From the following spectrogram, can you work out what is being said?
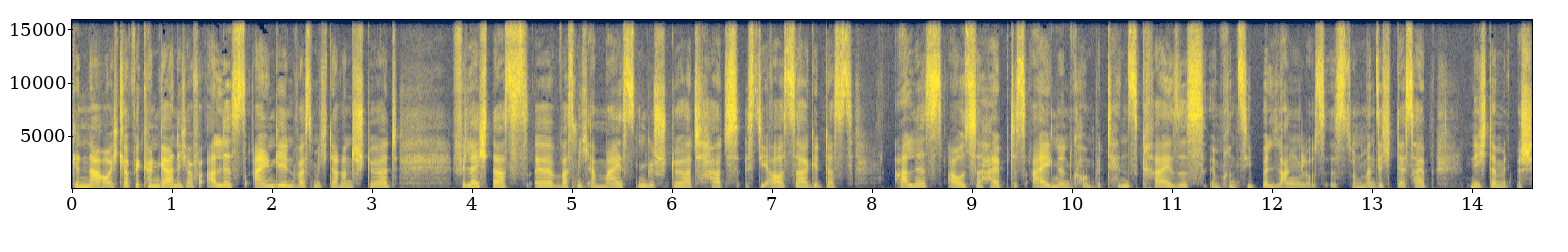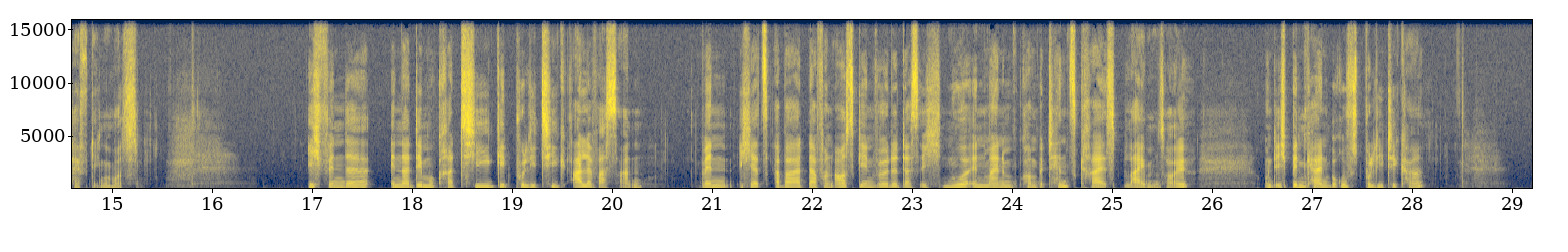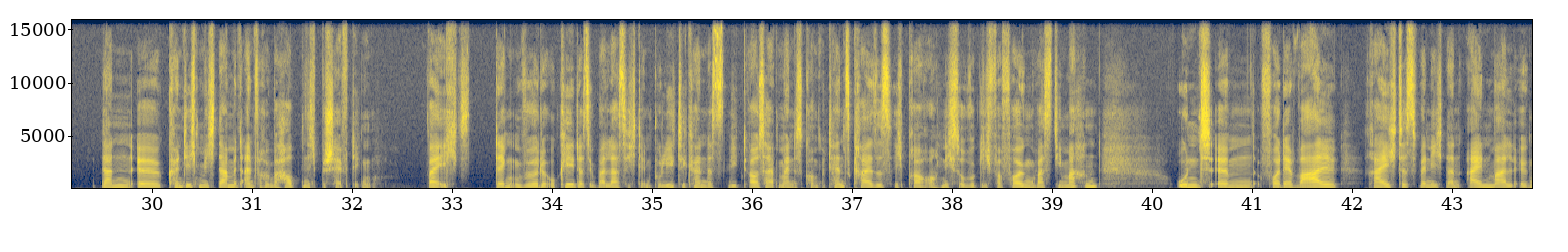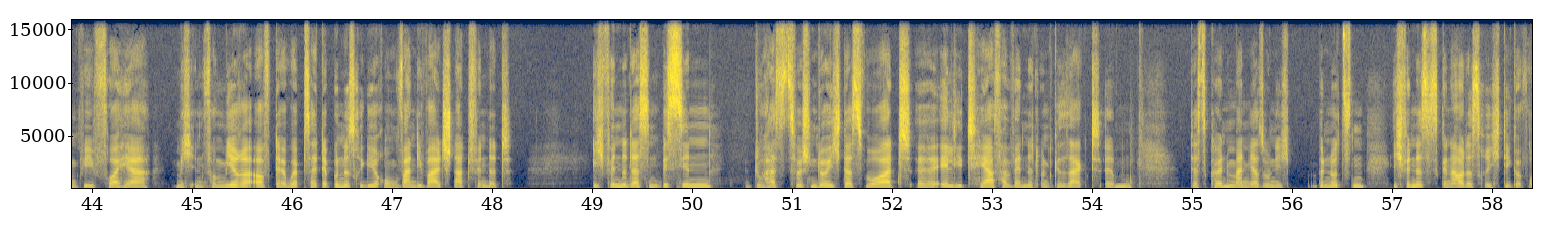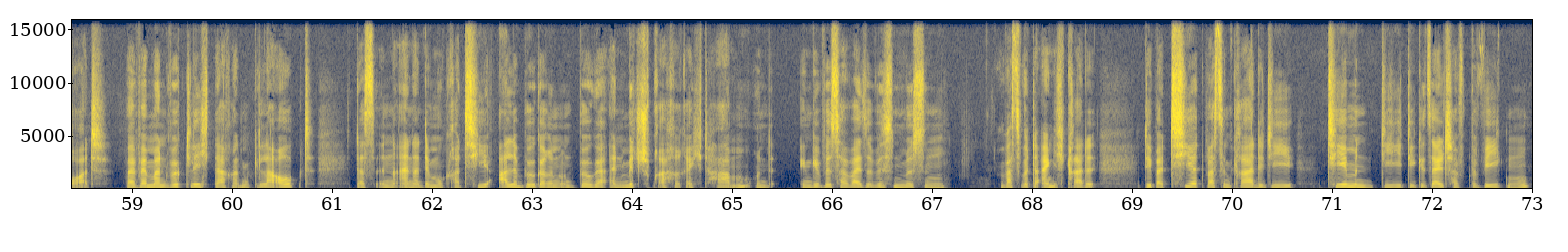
Genau, ich glaube, wir können gar nicht auf alles eingehen, was mich daran stört. Vielleicht das, äh, was mich am meisten gestört hat, ist die Aussage, dass alles außerhalb des eigenen Kompetenzkreises im Prinzip belanglos ist und man sich deshalb nicht damit beschäftigen muss. Ich finde, in der Demokratie geht Politik alle was an. Wenn ich jetzt aber davon ausgehen würde, dass ich nur in meinem Kompetenzkreis bleiben soll und ich bin kein Berufspolitiker, dann äh, könnte ich mich damit einfach überhaupt nicht beschäftigen, weil ich denken würde, okay, das überlasse ich den Politikern, das liegt außerhalb meines Kompetenzkreises, ich brauche auch nicht so wirklich verfolgen, was die machen. Und ähm, vor der Wahl reicht es, wenn ich dann einmal irgendwie vorher mich informiere auf der Website der Bundesregierung, wann die Wahl stattfindet. Ich finde das ein bisschen Du hast zwischendurch das Wort äh, elitär verwendet und gesagt, ähm, das könnte man ja so nicht benutzen. Ich finde, es ist genau das richtige Wort. Weil wenn man wirklich daran glaubt, dass in einer Demokratie alle Bürgerinnen und Bürger ein Mitspracherecht haben und in gewisser Weise wissen müssen, was wird da eigentlich gerade debattiert, was sind gerade die Themen, die die Gesellschaft bewegen,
